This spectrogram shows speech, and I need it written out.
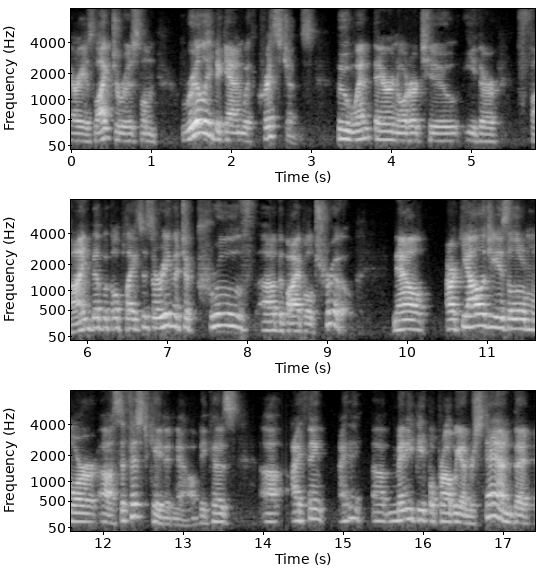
areas like Jerusalem really began with Christians who went there in order to either find biblical places or even to prove uh, the Bible true. Now, archaeology is a little more uh, sophisticated now because uh, I think I think uh, many people probably understand that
